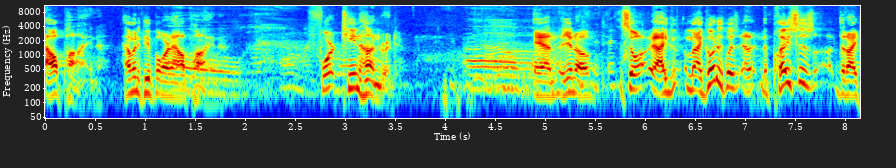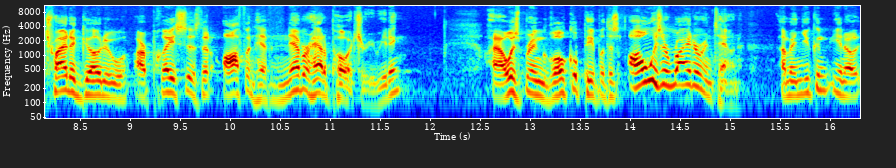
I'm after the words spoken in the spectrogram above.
Alpine. How many people are in Alpine? 1,400. Oh. And you know, so I, I go to the, place, the places that I try to go to are places that often have never had a poetry reading. I always bring local people. There's always a writer in town. I mean, you can, you know,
